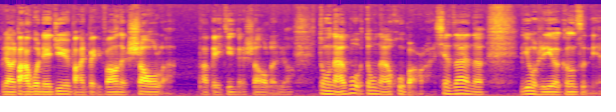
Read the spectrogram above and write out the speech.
让八国联军把北方的烧了，把北京给烧了，然后东南部东南互保啊。现在呢又是一个庚子年，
